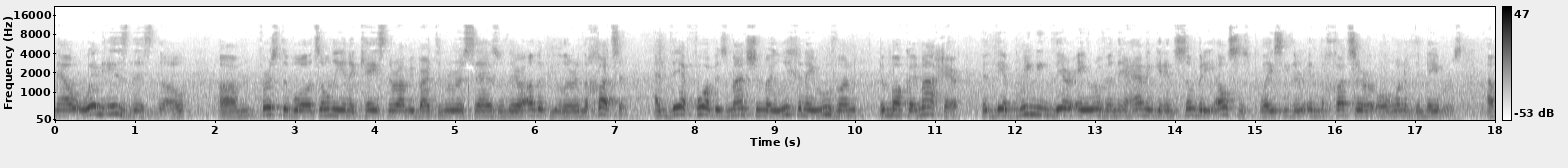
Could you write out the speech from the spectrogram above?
Now, when is this though? Um, first of all, it's only in a case the Rami Bartenura says when there are other people that are in the chutzah, and therefore bisman shemaylichan eruvan b'makay that they're bringing their eruv and they're having it in somebody else's place, either in the chutzah or one of the neighbors. But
